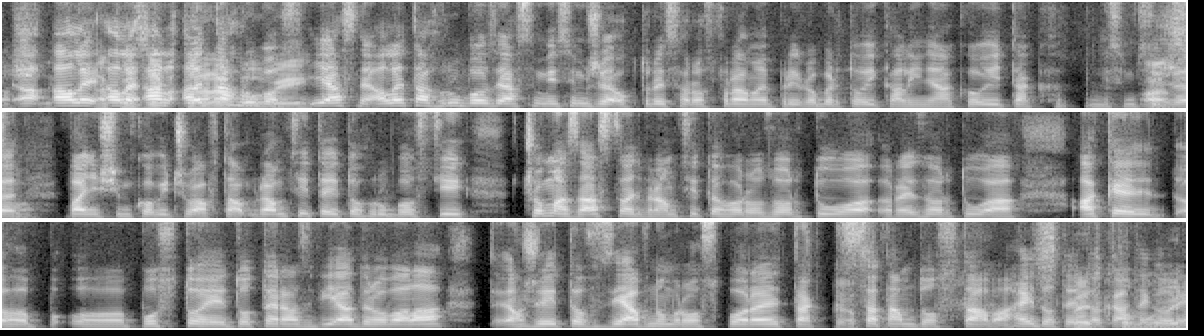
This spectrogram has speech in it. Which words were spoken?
našli. Ale, ale, ale, ale tá hrubosť, jasne, ale tá hrubosť, ja si myslím, že o ktorej sa rozprávame pri Robertovi Kaliňákovi, tak myslím si, Jasne. že pani Šimkovičová v, tá, v rámci tejto hrubosti, čo má zastať v rámci toho rezortu, rezortu a aké uh, postoje doteraz vyjadrovala, a že je to v zjavnom rozpore, tak Jasne. sa tam dostáva hej, do tejto kategórie.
